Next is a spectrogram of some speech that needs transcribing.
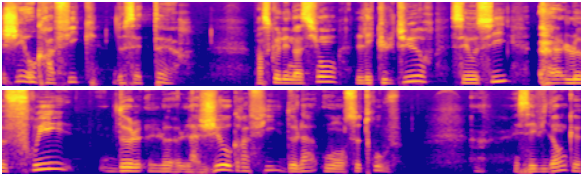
géographique de cette terre. Parce que les nations, les cultures, c'est aussi le fruit de la géographie de là où on se trouve. Et c'est évident que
